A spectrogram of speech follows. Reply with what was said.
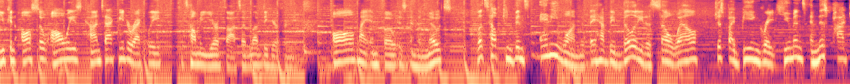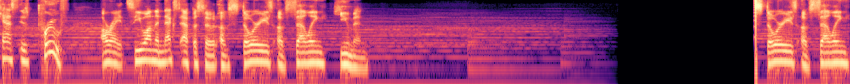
You can also always contact me directly to tell me your thoughts. I'd love to hear from you. All my info is in the notes. Let's help convince anyone that they have the ability to sell well just by being great humans. And this podcast is proof. All right, see you on the next episode of Stories of Selling Human. Stories of Selling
